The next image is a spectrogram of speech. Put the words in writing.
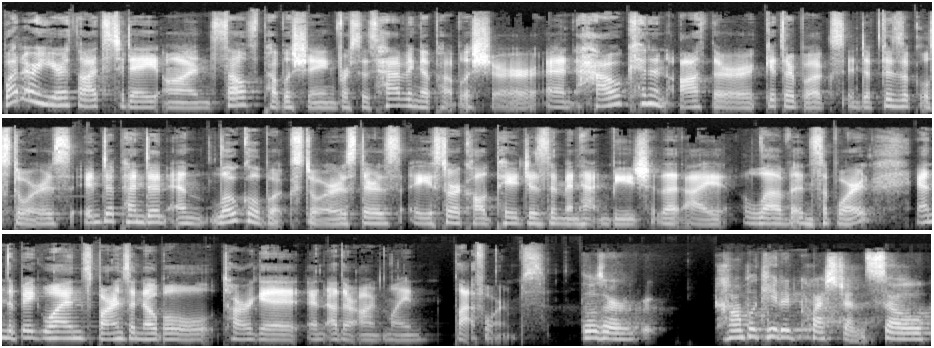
What are your thoughts today on self publishing versus having a publisher? And how can an author get their books into physical stores, independent and local bookstores? There's a store called Pages in Manhattan Beach that I love and support, and the big ones, Barnes and Noble, Target, and other online platforms. Those are complicated questions. So,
